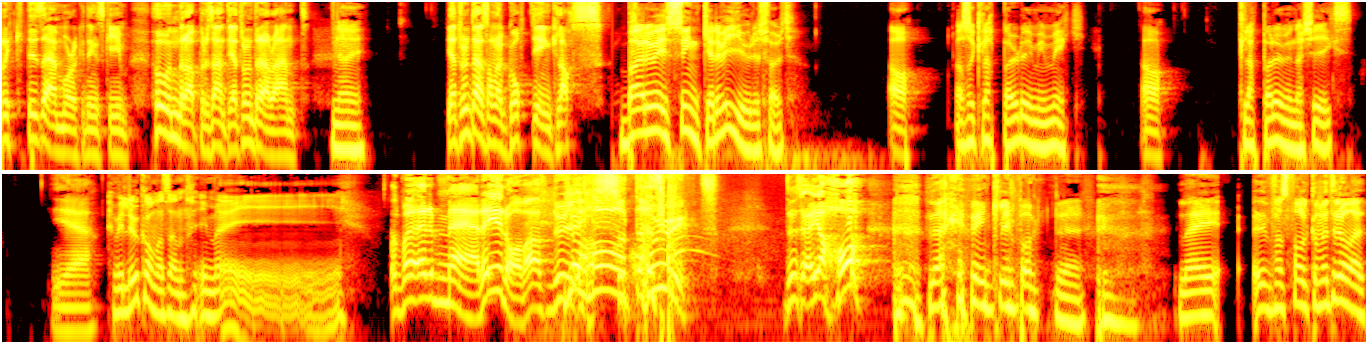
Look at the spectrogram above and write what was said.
riktig så här marketing scheme. 100% jag tror inte det här har hänt. Nej. Jag tror inte ens han har gått i en klass. By the way, synkade vi ljudet förut? Ja. Alltså klappade du i min mick? Ja. Klappade du mina cheeks? Yeah. Vill du komma sen i mig? Vad är det med dig idag va? Alltså, Du är Jag så hatar- sjukt! Du säger jaha! Nej men klipp bort det. Nej, fast folk kommer tro att,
